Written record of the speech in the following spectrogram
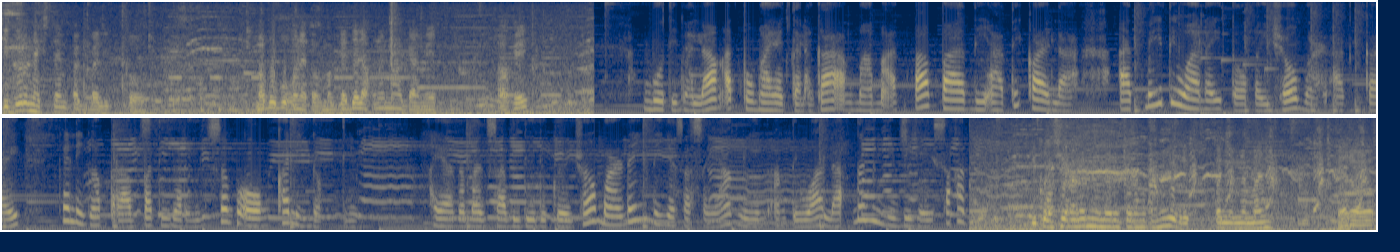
Siguro next time pagbalik ko, mabubuo na to. Magdadala ko ng mga gamit. Okay? Buti na lang at pumayag talaga ang mama at papa ni Ate Carla at may tiwala ito kay Jomar at kay Kalinga Prab pati na rin sa buong Kalingap team. Kaya naman sabi din ni Kuya Jomar na hindi niya sasayangin ang tiwala na binibigay sa kanya. Hindi ko kasi alam na meron parang ano eh, na naman. Pero,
